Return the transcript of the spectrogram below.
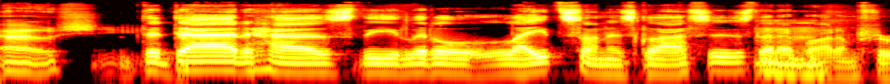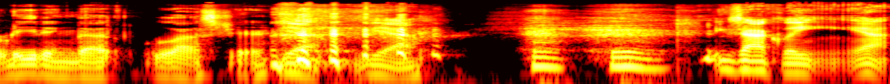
Oh shoot. The dad has the little lights on his glasses that Mhm. I bought him for reading that last year. yeah, yeah. exactly. Yeah.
